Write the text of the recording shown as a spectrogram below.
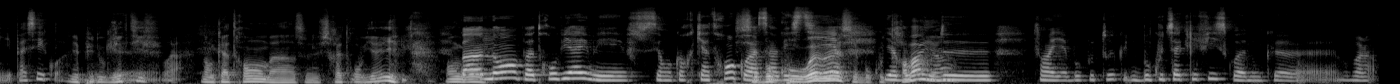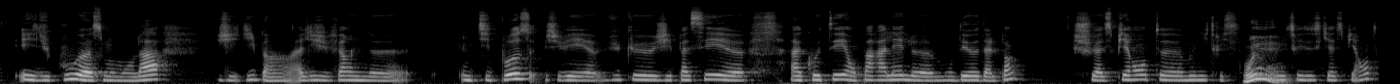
il est passé, quoi. Il y a plus d'objectif. euh, voilà. Dans 4 ans, ben, je serai trop vieille. En Ben gros, non, pas trop vieille, mais c'est encore 4 ans, quoi, c'est beaucoup, ouais, ouais, c'est beaucoup de travail. beaucoup hein. de... Enfin, il y a beaucoup de trucs, beaucoup de sacrifices, quoi. Donc, euh, voilà. Et du coup, à ce moment-là, j'ai dit, ben, allez, je vais faire une, euh, une petite pause. Je vais, euh, vu que j'ai passé à côté, en parallèle, mon DE d'alpin, je suis aspirante monitrice. Oui, Monitrice de ski aspirante.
